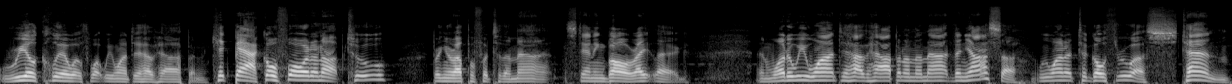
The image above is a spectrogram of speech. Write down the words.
Real clear with what we want to have happen. Kick back. Go forward and up. Two. Bring your upper foot to the mat. Standing bow, right leg. And what do we want to have happen on the mat? Vinyasa. We want it to go through us. 10.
